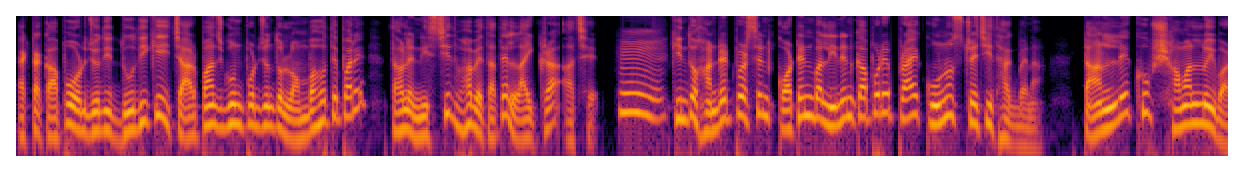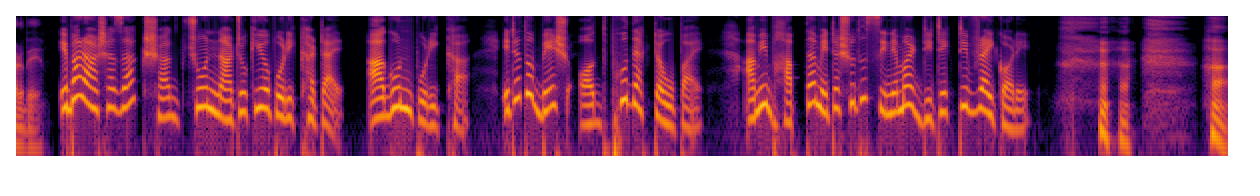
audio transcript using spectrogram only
একটা কাপড় যদি দুদিকেই চার পাঁচ গুণ পর্যন্ত লম্বা হতে পারে তাহলে নিশ্চিতভাবে তাতে লাইক্রা আছে। হুম। কিন্তু হান্ড্রেড পার্সেন্ট কটন বা লিনেন কাপড়ে প্রায় কোনো স্ট্রেচই থাকবে না। টানলে খুব সামান্যই বাড়বে। এবার আসা যাক সাকজন নাটকীয় পরীক্ষাটায়। আগুন পরীক্ষা। এটা তো বেশ অদ্ভুত একটা উপায়। আমি ভাবতাম এটা শুধু সিনেমার ডিটেকটিভরাই করে। হ্যাঁ।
